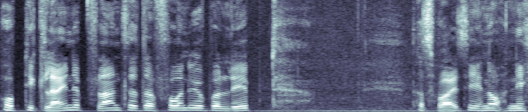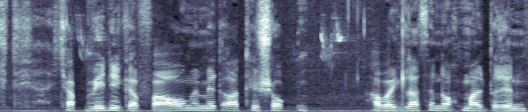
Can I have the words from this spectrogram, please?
Ob die kleine Pflanze davon überlebt, das weiß ich noch nicht. Ich habe wenig Erfahrungen mit Artischocken, aber ich lasse noch mal drin.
